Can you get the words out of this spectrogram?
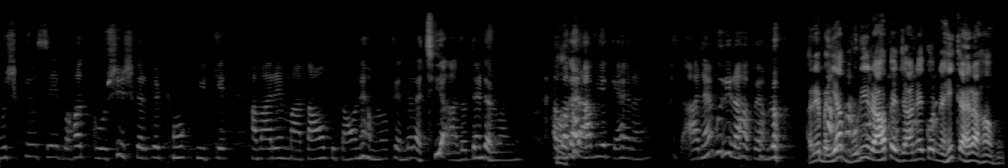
मुश्किल से बहुत कोशिश करके ठोंक पीट के हमारे माताओं पिताओं ने हम लोग के अंदर अच्छी आदतें डलवाई हैं। अब हाँ। अगर आप ये कह रहे हैं तो आ जाए बुरी राह पे हम लोग। अरे भैया बुरी राह पे जाने को नहीं कह रहा हूँ।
